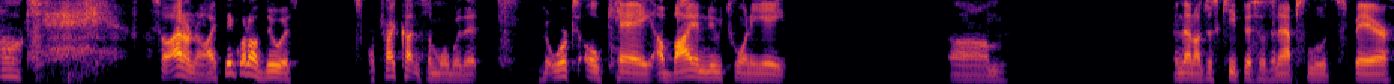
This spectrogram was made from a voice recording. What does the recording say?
Okay. So I don't know. I think what I'll do is I'll try cutting some wood with it. If it works okay, I'll buy a new 28. Um, and then I'll just keep this as an absolute spare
